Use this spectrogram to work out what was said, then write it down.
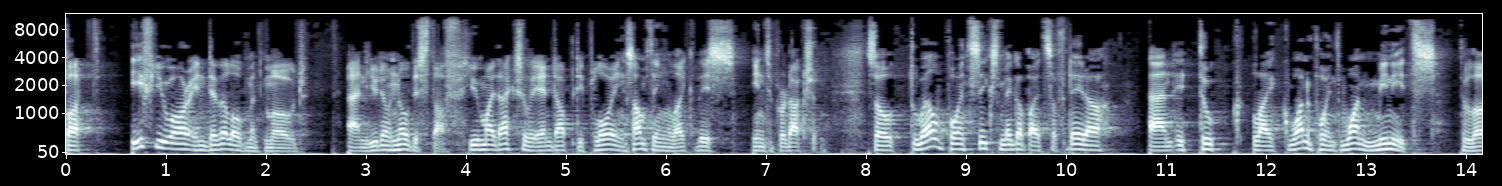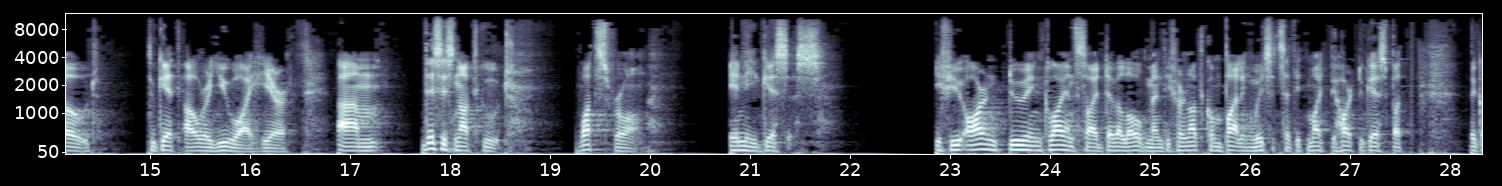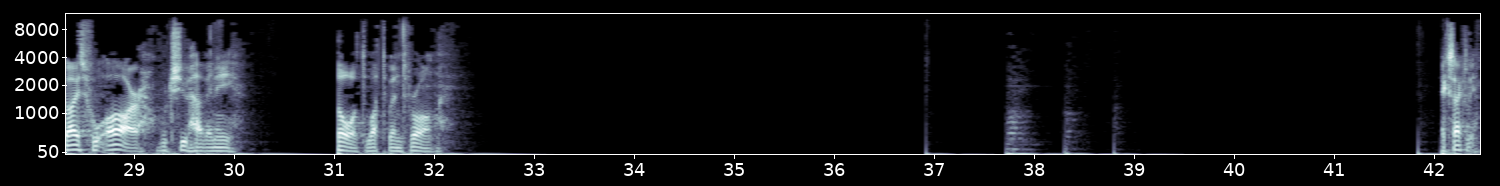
But if you are in development mode, and you don't know this stuff, you might actually end up deploying something like this into production. So 12.6 megabytes of data, and it took like 1.1 minutes to load to get our UI here. Um, this is not good. What's wrong? Any guesses? If you aren't doing client-side development, if you're not compiling widget set, it might be hard to guess, but the guys who are, would you have any thought what went wrong? Exactly.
